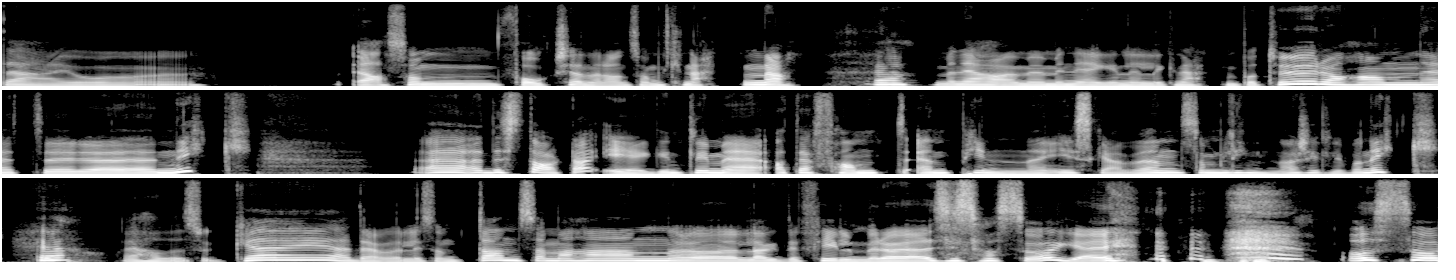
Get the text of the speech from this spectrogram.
Det er jo Ja, som folk kjenner han som Knerten, da. Ja. Men jeg har jo med min egen lille Knerten på tur, og han heter eh, Nick. Eh, det starta egentlig med at jeg fant en pinne i skauen som ligna skikkelig på Nick. Ja. Og jeg hadde det så gøy. Jeg drev og liksom dansa med han og lagde filmer, og jeg syntes det var så gøy. og så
